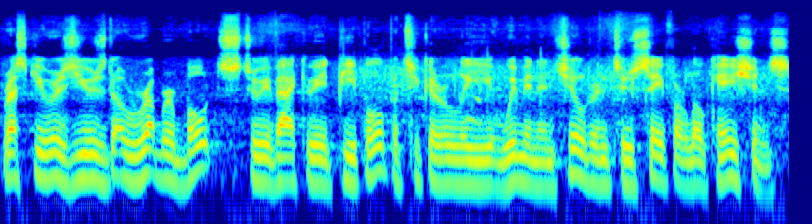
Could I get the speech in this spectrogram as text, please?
Rescuers used rubber boats to evacuate people, particularly women and children, to safer locations.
